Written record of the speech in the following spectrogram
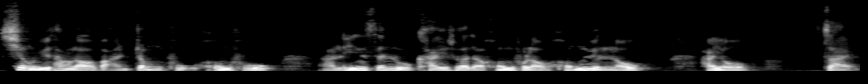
庆余堂老板郑富鸿福啊，林森路开设的鸿福楼、鸿运楼，还有在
